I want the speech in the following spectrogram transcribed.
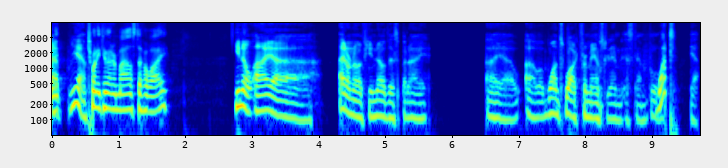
That yeah. Twenty two hundred miles to Hawaii. You know, I uh I don't know if you know this, but I I uh, uh once walked from Amsterdam to Istanbul. What? Yeah.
